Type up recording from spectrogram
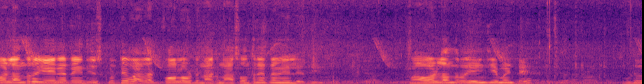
వాళ్ళందరూ ఏ నిర్ణయం తీసుకుంటే వాళ్ళకి ఫాలో అవుతుంది నాకు నా సొంత నిర్ణయం లేదు దీంట్లో. మా వాళ్ళందరూ ఏం చేయమంటే ఇప్పుడు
